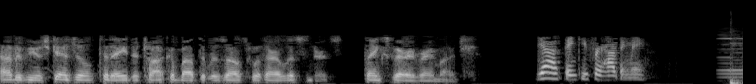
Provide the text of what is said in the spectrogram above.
out of your schedule today to talk about the results with our listeners. Thanks very, very much. Yeah, thank you for having me.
